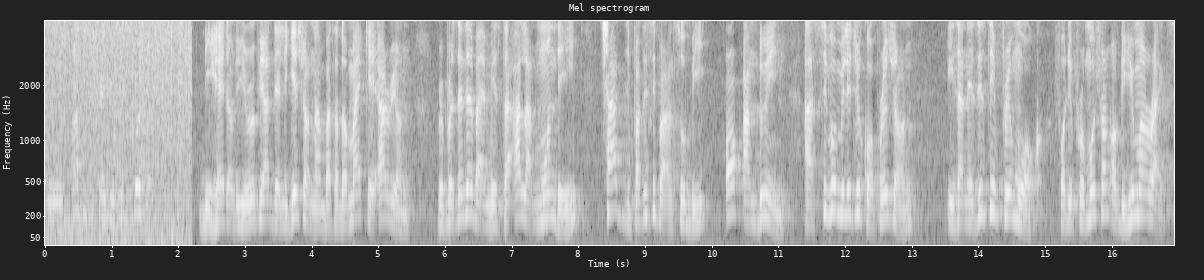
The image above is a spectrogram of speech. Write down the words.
to participate in this project. The head of the European delegation, Ambassador Michael Arrion, represented by Mr. Alan Monday, charged the participants to be up and doing as civil-military cooperation is an existing framework for the promotion of the human rights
